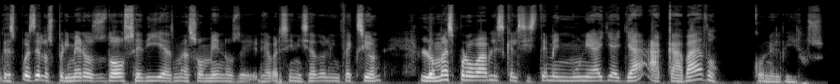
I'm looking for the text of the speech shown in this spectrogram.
después de los primeros 12 días más o menos de, de haberse iniciado la infección, lo más probable es que el sistema inmune haya ya acabado con el virus.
